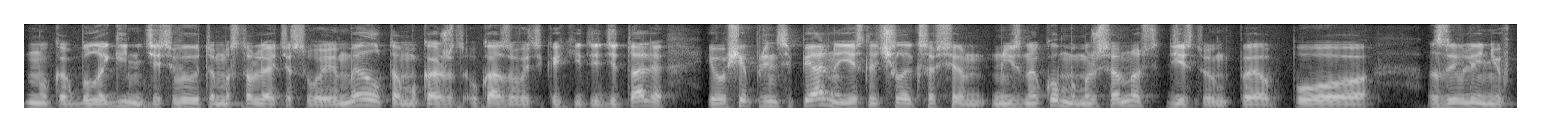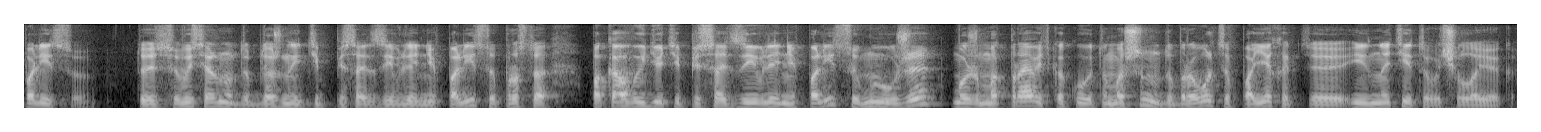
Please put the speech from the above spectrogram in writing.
ну, как бы логинитесь, вы там оставляете свой email, там указываете какие-то детали. И вообще принципиально, если человек совсем незнакомый, мы же все равно действуем по, по заявлению в полицию. То есть вы все равно должны идти писать заявление в полицию. Просто пока вы идете писать заявление в полицию, мы уже можем отправить какую-то машину добровольцев, поехать э, и найти этого человека.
